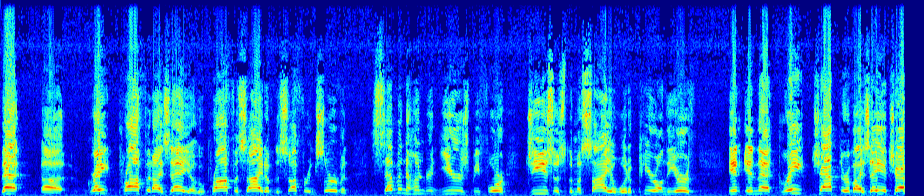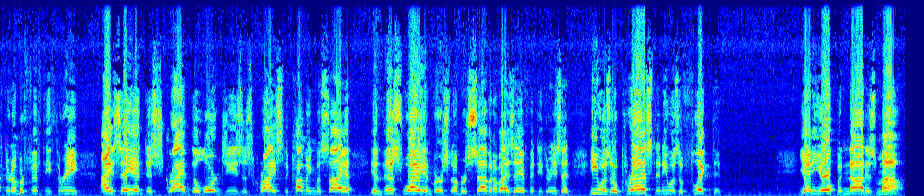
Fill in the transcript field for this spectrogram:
That uh, great prophet Isaiah, who prophesied of the suffering servant 700 years before Jesus the Messiah would appear on the earth. In, in that great chapter of Isaiah, chapter number 53, Isaiah described the Lord Jesus Christ, the coming Messiah, in this way in verse number 7 of Isaiah 53. He said, He was oppressed and he was afflicted, yet he opened not his mouth.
